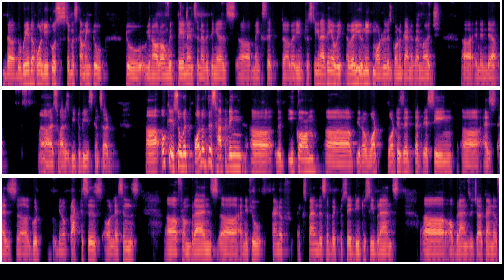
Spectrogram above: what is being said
the the way the whole ecosystem is coming to to you know along with payments and everything else uh, makes it uh, very interesting. And i think a, a, very unique model is going to kind of emerge uh, in india uh, as far as b2b is concerned. Uh, okay so with all of this happening uh, with ecom you know what what is it that we're seeing as as good you know practices or lessons from brands and if you kind of expand this a bit to say d2c brands or brands which are kind of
